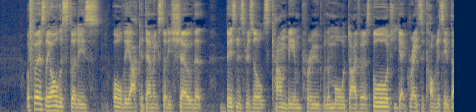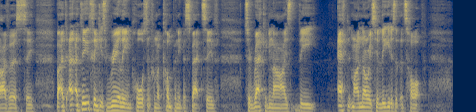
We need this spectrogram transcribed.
Well, firstly, all the studies, all the academic studies show that business results can be improved with a more diverse board. You get greater cognitive diversity. But I, I do think it's really important from a company perspective to recognise the ethnic minority leaders at the top.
